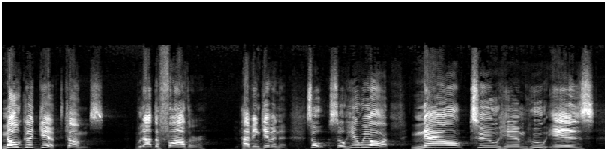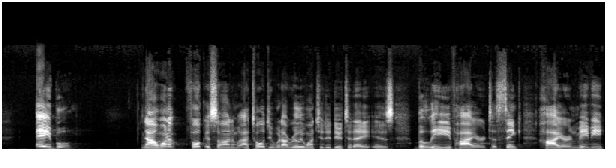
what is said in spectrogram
no good gift comes without the Father having given it. So, so here we are, now to him who is able. Now, I want to focus on, I told you, what I really want you to do today is believe higher, to think higher. And maybe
